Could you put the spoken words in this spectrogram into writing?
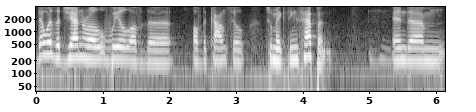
there was a general will of the of the council to make things happen, and um,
